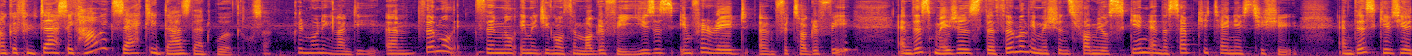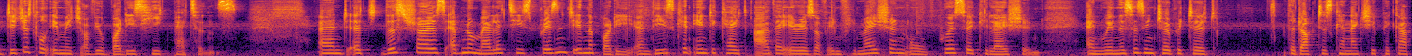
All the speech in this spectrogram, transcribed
Okay, fantastic. How exactly does that work, Elsa? Good morning, Lundi. Um, thermal thermal imaging or thermography uses infrared um, photography, and this measures the thermal emissions from your skin and the subcutaneous tissue, and this gives you a digital image of your body's heat patterns. And it, this shows abnormalities present in the body, and these can indicate either areas of inflammation or poor circulation. And when this is interpreted, the doctors can actually pick up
